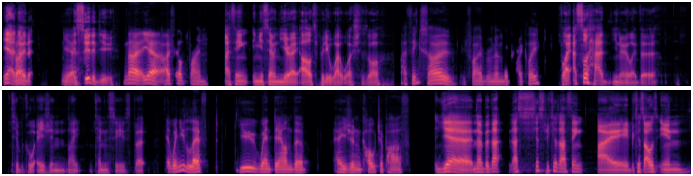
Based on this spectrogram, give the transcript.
yeah, no, that, Yeah. it suited you. No, yeah, I felt fine. I think in year seven, year eight, I was pretty whitewashed as well. I think so, if I remember correctly. But, like I still had, you know, like the typical Asian like tendencies, but When you left, you went down the Asian culture path. yeah, no, but that that's just because I think I because I was in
